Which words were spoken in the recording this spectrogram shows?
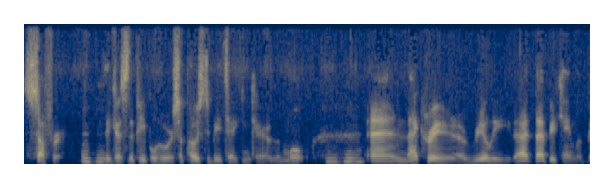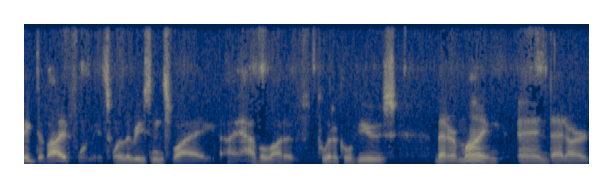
suffer mm-hmm. because the people who are supposed to be taking care of them won't. Mm-hmm. And that created a really that that became a big divide for me. It's one of the reasons why I have a lot of political views that are mine and that are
